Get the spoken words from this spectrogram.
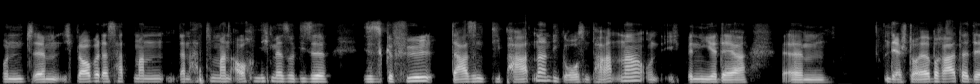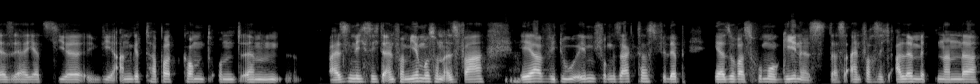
Und ähm, ich glaube, das hat man, dann hatte man auch nicht mehr so diese, dieses Gefühl, da sind die Partner, die großen Partner und ich bin hier der, ähm, der Steuerberater, der sehr jetzt hier irgendwie angetappert kommt und ähm, weiß ich nicht, sich da informieren muss. Und es war eher, wie du eben schon gesagt hast, Philipp, eher so was Homogenes, dass einfach sich alle miteinander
